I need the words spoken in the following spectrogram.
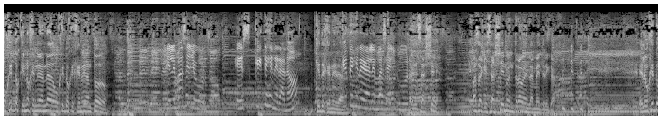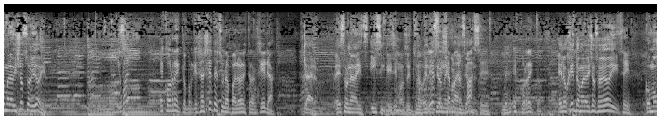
Objetos que no generan nada, objetos que generan todo. El envase de yogur. Es, ¿Qué te genera, no? ¿Qué te genera? ¿Qué te genera el envase de yogur? El sallé. Pasa que sallé no entraba en la métrica. El objeto maravilloso de hoy. Igual es correcto, porque Sayet es una palabra extranjera. Claro, es una easy que hicimos. Realidad se Sustitución de llama envase. Es correcto. El objeto maravilloso de hoy. Sí. Como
